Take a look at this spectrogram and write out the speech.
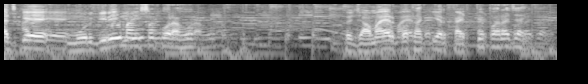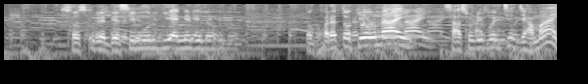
আজকে মুরগিরই মাংস করা হোক। তো জামাইয়ের কথা কি আর কাটতে পারা যায়? শ্বশুরে দেশি মুরগি এনে দিল। তো ঘরে তো কেউ নাই। শাশুড়ি বলছে, জামাই,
